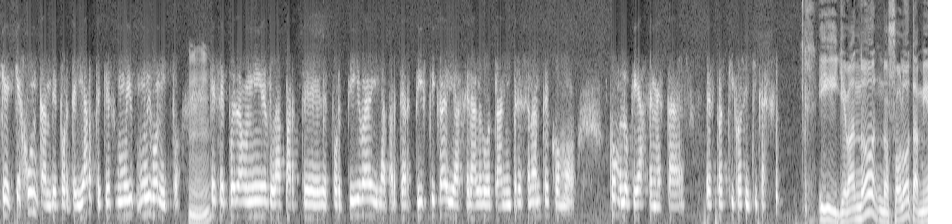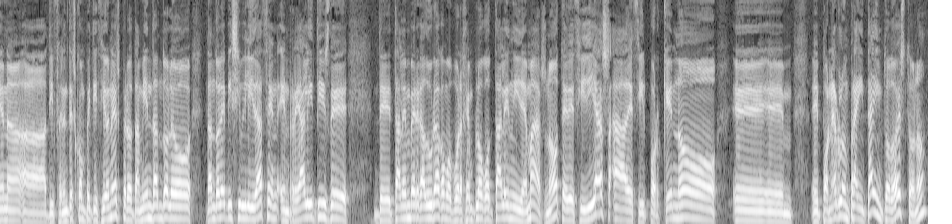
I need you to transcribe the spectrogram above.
que, que, juntan deporte y arte, que es muy muy bonito, que se pueda unir la parte deportiva y la parte artística y hacer algo tan impresionante como, como lo que hacen estas, estos chicos y chicas y llevando no solo también a, diferentes competiciones, pero también dándole, dándole visibilidad en, realities de, de, tal envergadura como por ejemplo Got Talent y demás, ¿no? Te decidías a decir, ¿por qué no eh, eh, ponerlo en prime time todo esto, no?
